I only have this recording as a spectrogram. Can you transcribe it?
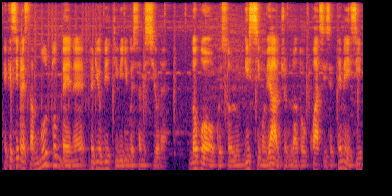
e che si presta molto bene per gli obiettivi di questa missione. Dopo questo lunghissimo viaggio durato quasi sette mesi,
